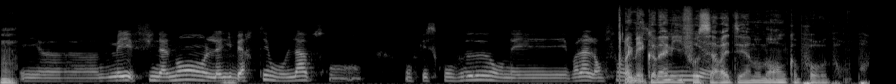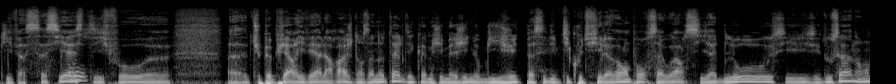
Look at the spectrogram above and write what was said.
Hmm. Et, euh, mais finalement, la liberté, on l'a parce qu'on on fait ce qu'on veut. On est voilà, l'enfant. Oui, mais quand même, il faut euh, s'arrêter un moment quand pour, pour, pour qu'il fasse sa sieste. Oui. Il faut. euh, euh, tu peux plus arriver à l'arrache dans un hôtel. T'es comme, j'imagine, obligé de passer des petits coups de fil avant pour savoir s'il y a de l'eau, si c'est tout ça, non?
